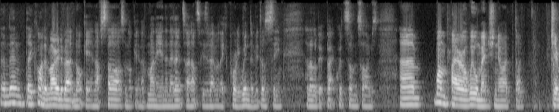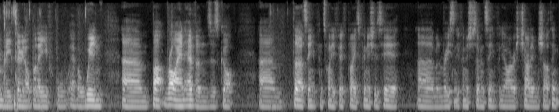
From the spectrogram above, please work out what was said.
and then they kind of moan about not getting enough starts and not getting enough money, and then they don't turn up to these events where they could probably win them. It does seem a little bit backwards sometimes. Um, one player I will mention, who I, I generally do not believe will ever win, um, but Ryan Evans has got um, 13th and 25th place finishes here, um, and recently finished 17th for the Irish Challenge. I think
